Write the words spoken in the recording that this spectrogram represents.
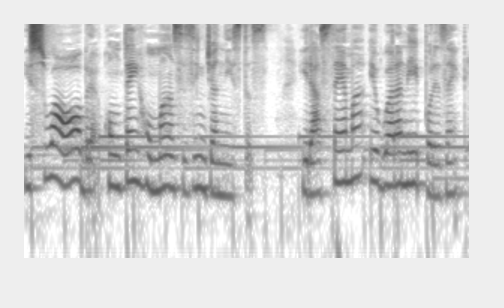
e sua obra contém romances indianistas, Iracema e o Guarani, por exemplo,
